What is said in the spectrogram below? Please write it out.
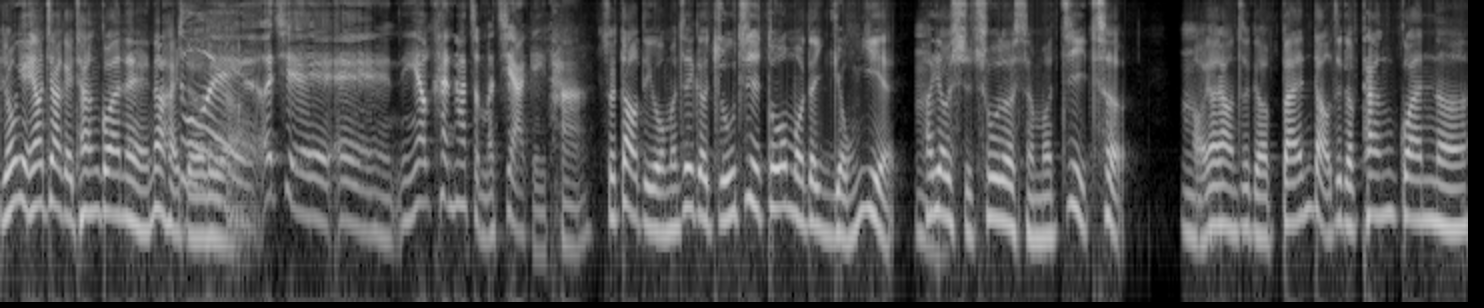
永远要嫁给贪官呢、那还得了？对，而且诶、你要看他怎么嫁给他。所以到底我们这个足智多谋的永野，他又使出了什么计策？嗯好，要让这个扳倒这个贪官呢？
